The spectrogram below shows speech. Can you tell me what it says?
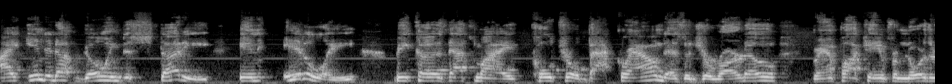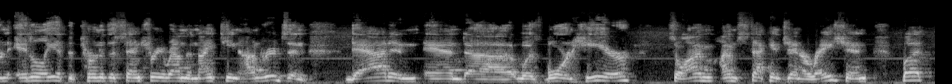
I ended up going to study in Italy because that's my cultural background as a Ghirardo Grandpa came from northern Italy at the turn of the century, around the 1900s, and Dad and and uh, was born here. So I'm I'm second generation, but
